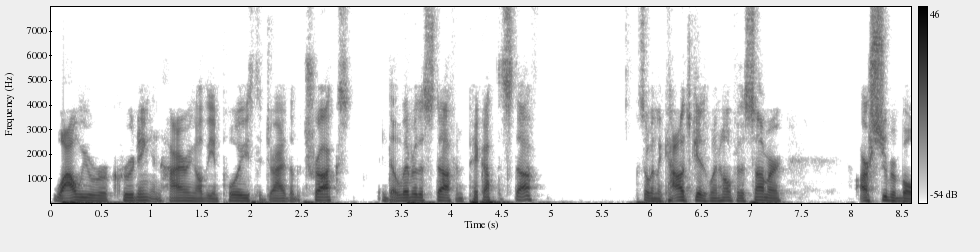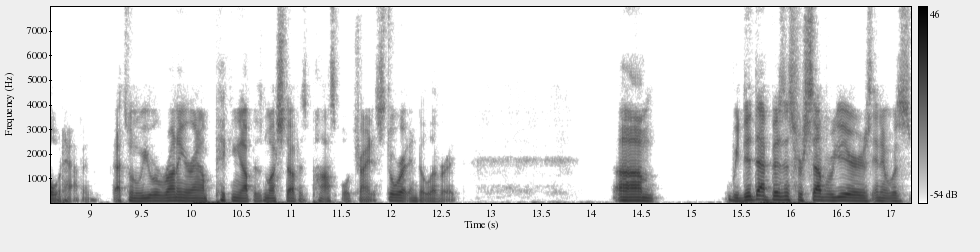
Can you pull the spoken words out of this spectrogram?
while we were recruiting and hiring all the employees to drive the trucks and deliver the stuff and pick up the stuff. So when the college kids went home for the summer, our Super Bowl would happen. That's when we were running around picking up as much stuff as possible, trying to store it and deliver it. Um, we did that business for several years, and it was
